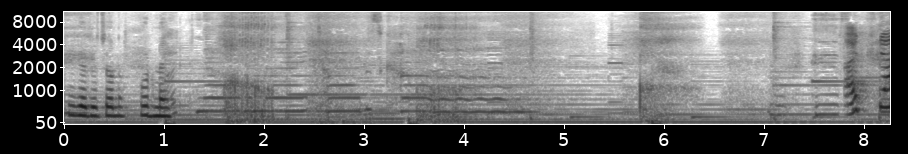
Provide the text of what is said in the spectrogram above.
ঠিক আছে চলো গুড নাইট আচ্ছা।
